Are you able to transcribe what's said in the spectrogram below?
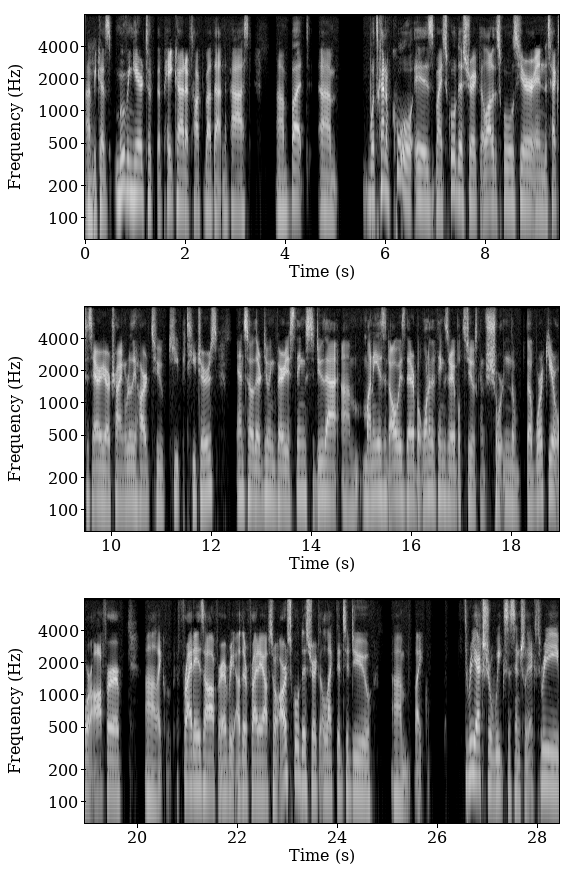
uh, Mm. because moving here took the pay cut. I've talked about that in the past. Um, but um, what's kind of cool is my school district, a lot of the schools here in the Texas area are trying really hard to keep teachers. And so they're doing various things to do that. Um, money isn't always there, but one of the things they're able to do is kind of shorten the, the work year or offer uh, like Fridays off or every other Friday off. So our school district elected to do um, like three extra weeks essentially like three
